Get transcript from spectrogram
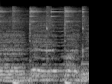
Ebenezer.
